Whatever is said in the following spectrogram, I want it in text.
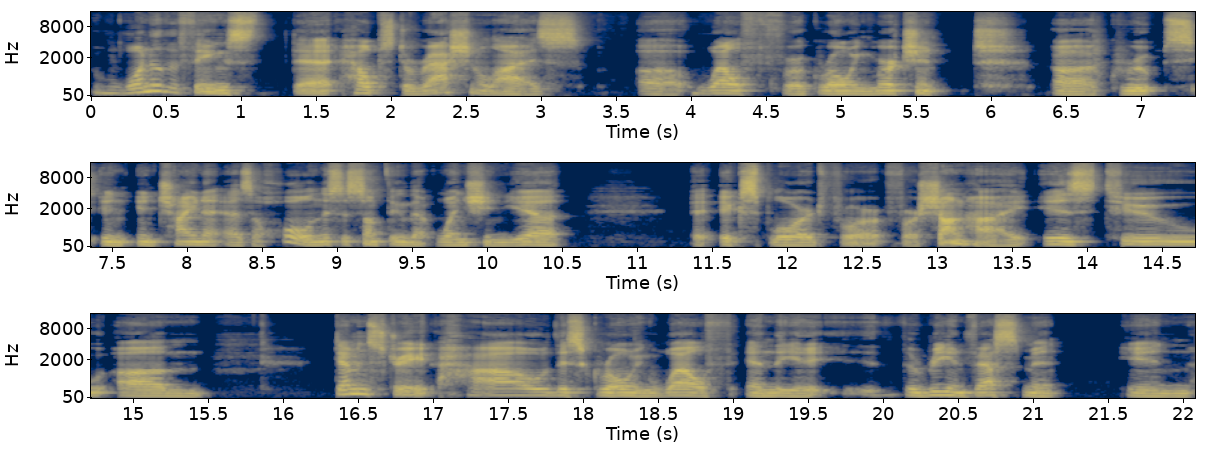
one of the things that helps to rationalize uh, wealth for growing merchant uh, groups in, in China as a whole, and this is something that Wen-hsin Yeh explored for, for Shanghai, is to um, demonstrate how this growing wealth and the, the reinvestment in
